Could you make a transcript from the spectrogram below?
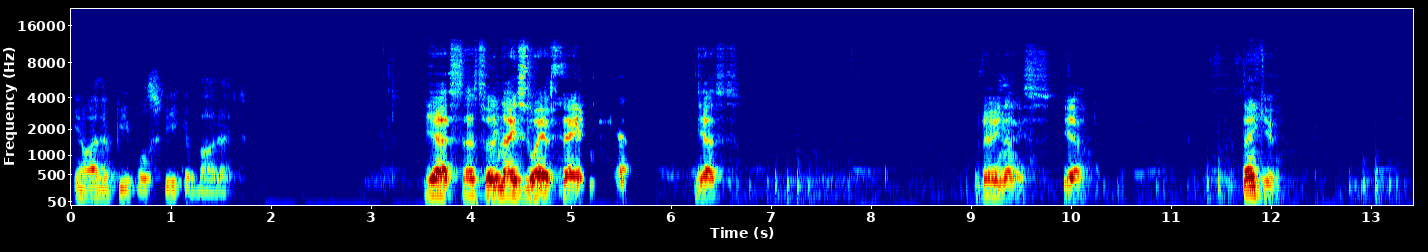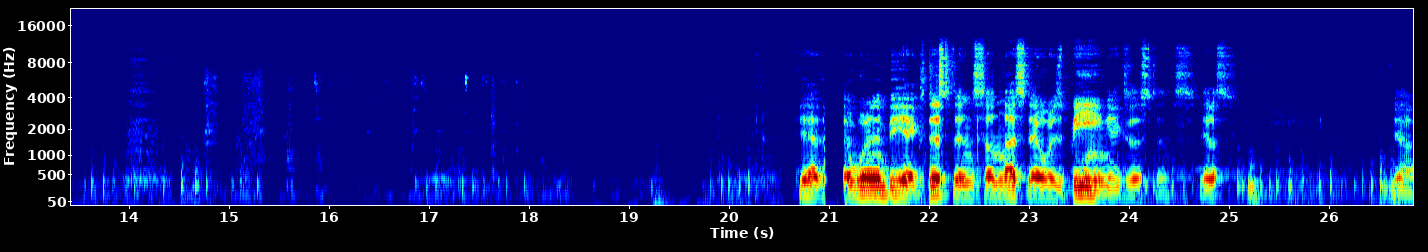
you know, other people speak about it. Yes, that's a nice way of saying. it. Yes. Very nice. Yeah. Thank you. Yeah, there wouldn't be existence unless there was being existence. Yes. Yeah.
